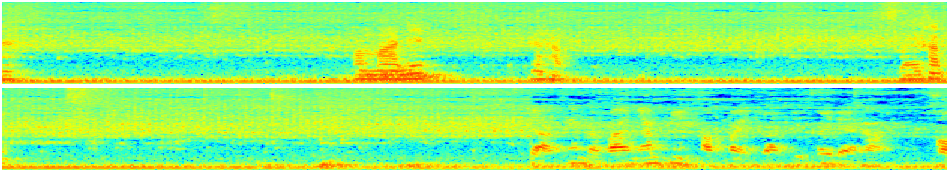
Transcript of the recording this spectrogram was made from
นะประมาณนี้นะครับสวยครับ จากให้แบบว่าย้ำพี่ขับไปจอดติดไฟแดงอะเขา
